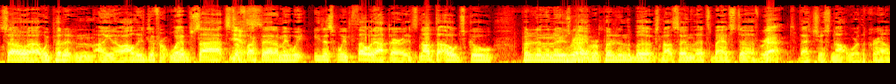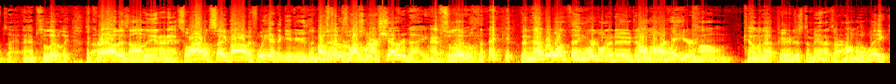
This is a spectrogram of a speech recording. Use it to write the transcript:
So uh, we put it in, uh, you know, all these different websites, stuff Yes. like that. I mean, we you just we throw it out there. It's not the old school. Put it in the newspaper. Right. Put it in the books. Not saying that that's bad stuff. Right. That's just not where the crowd's at. Absolutely. The crowd is on the internet. So I would say, Bob, if we had to give you the Most of us watching one- our show today. Absolutely. Thank you. The number one thing we're going to do to Home market your home coming up here in just a minute is our home of the week.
